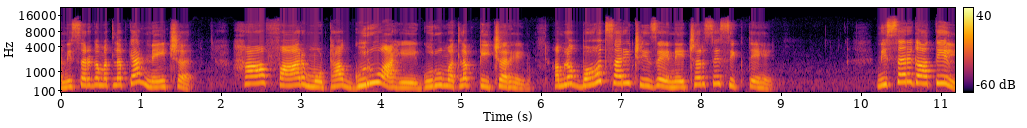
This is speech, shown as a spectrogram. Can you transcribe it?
निसर्ग मतलब क्या? नेचर हा फार मोठा गुरु आहे. गुरु मतलब टीचर है. हम लोग बहुत सारी चीज़ें नेचर से सीखते हैं. निसर्गातील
